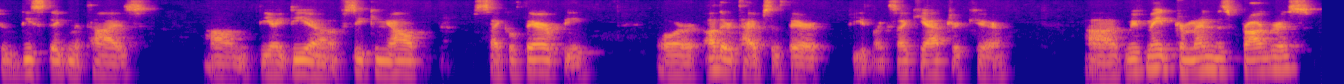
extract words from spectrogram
to destigmatize um, the idea of seeking out psychotherapy or other types of therapy like psychiatric care. Uh, we've made tremendous progress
